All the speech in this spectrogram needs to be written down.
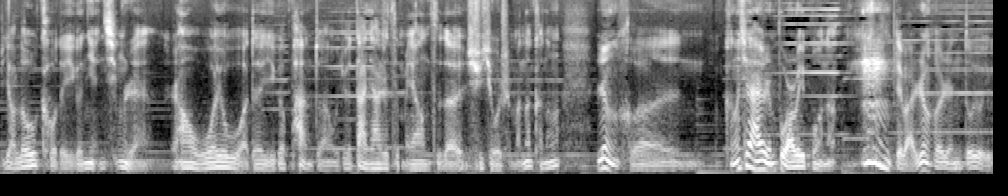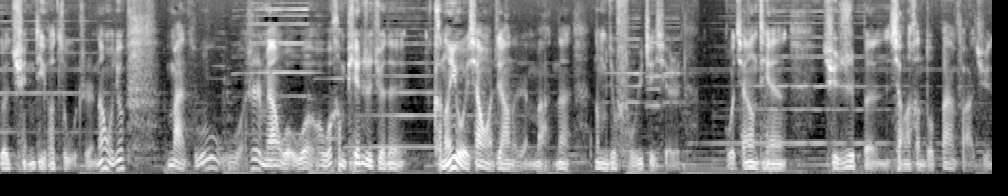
比较 local 的一个年轻人，然后我有我的一个判断，我觉得大家是怎么样子的需求什么，那可能任何可能现在还有人不玩微博呢，对吧？任何人都有一个群体和组织，那我就。满足我是什么样？我我我很偏执，觉得可能有像我这样的人吧。那那么就服务于这些人。我前两天去日本，想了很多办法去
